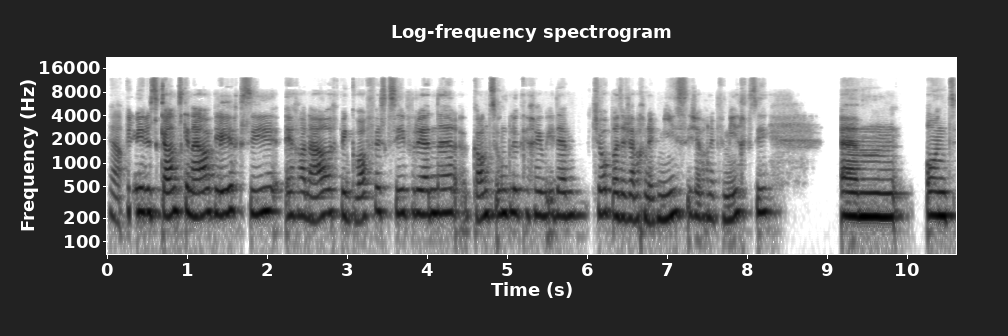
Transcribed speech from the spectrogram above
Ja. Bei mir war es ganz genau gleich. Gewesen. Ich habe auch, ich bin Gewaffes früher, ganz unglücklich in diesem Job. Also es ist einfach nicht meins, es war einfach nicht für mich. Gewesen. Ähm, und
